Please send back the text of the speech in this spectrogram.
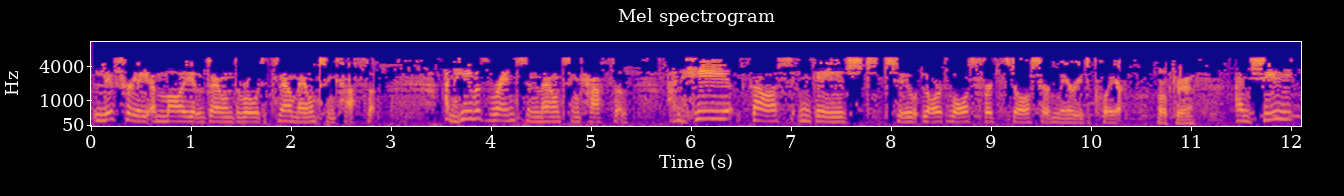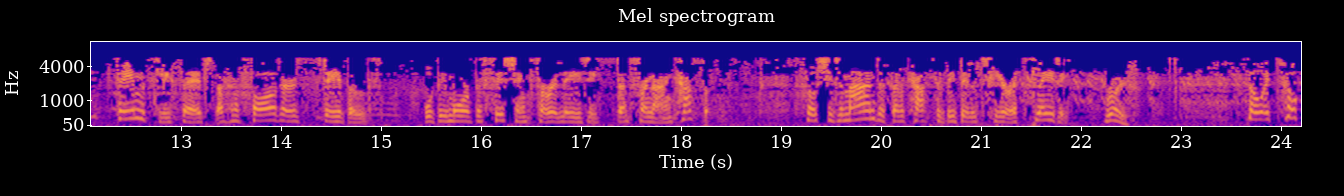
literally a mile down the road. It's now Mountain Castle. And he was renting Mountain Castle. And he got engaged to Lord Waterford's daughter, Mary de Queer. Okay. And she famously said that her father's stables would be more befitting for a lady than Fernan Castle. So she demanded that a castle be built here at Sleady. Right. So it took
